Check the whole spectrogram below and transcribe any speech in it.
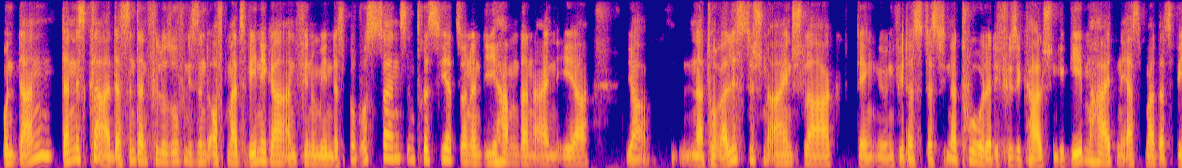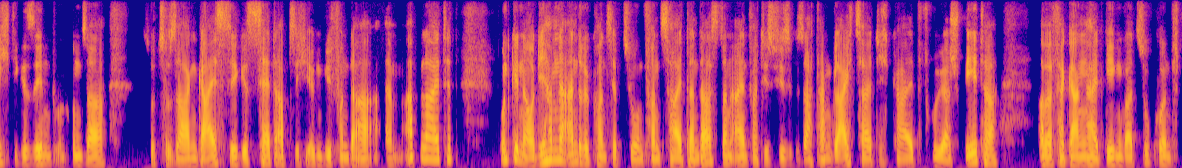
Und dann, dann ist klar, das sind dann Philosophen, die sind oftmals weniger an Phänomenen des Bewusstseins interessiert, sondern die haben dann einen eher, ja, naturalistischen Einschlag, denken irgendwie, dass, dass die Natur oder die physikalischen Gegebenheiten erstmal das Wichtige sind und unser sozusagen geistiges Setup sich irgendwie von da ähm, ableitet. Und genau, die haben eine andere Konzeption von Zeit dann. Das dann einfach, dies, wie Sie gesagt haben, Gleichzeitigkeit, früher, später, aber Vergangenheit, Gegenwart, Zukunft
